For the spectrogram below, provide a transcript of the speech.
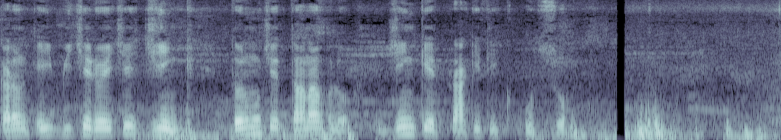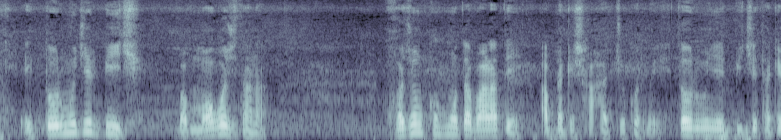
কারণ এই বীজে রয়েছে জিঙ্ক। তরমুজের দানা হলো জিঙ্কের প্রাকৃতিক উৎস। এই তরমুজের বীজ বা মগজ দানা হজম ক্ষমতা বাড়াতে আপনাকে সাহায্য করবে। তরমুজের বীজে থাকে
